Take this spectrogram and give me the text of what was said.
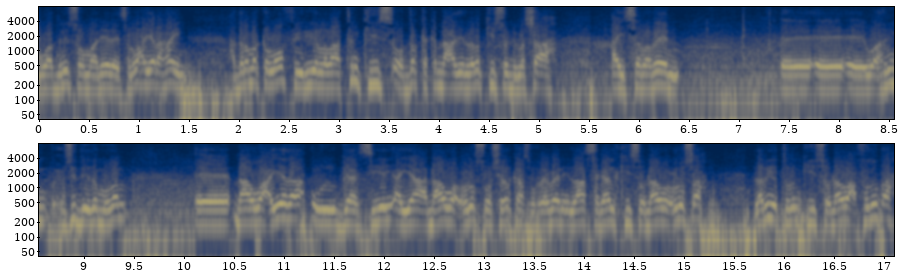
muwaadiniin soomaaliyeed aysan wax yar ahayn. Haddana marka loo fiiriyo labaatan kiis oo dalka ka dhacday laba kiis oo dhimasho ah ay sababeen waa arrin xusideeda mudan dhaawacyada uu gaarsiiyey ayaa dhaawac culus oo shilalkaasu reebeen ilaa sagaal kiis oo dhaawac culus ah labiyo toban kiis oo dhaawac fudud ah.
